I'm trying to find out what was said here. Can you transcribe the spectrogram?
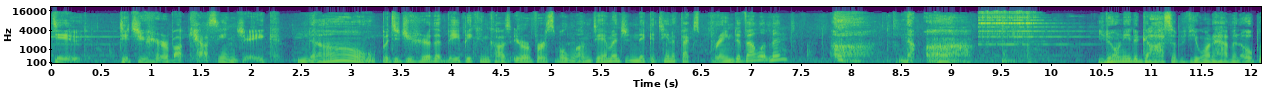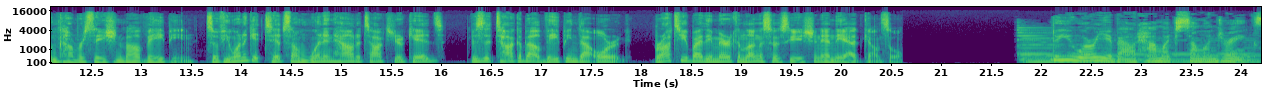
Dude, did you hear about Cassie and Jake? No, but did you hear that vaping can cause irreversible lung damage and nicotine affects brain development? Nuh-uh. You don't need to gossip if you want to have an open conversation about vaping. So if you want to get tips on when and how to talk to your kids, visit talkaboutvaping.org. Brought to you by the American Lung Association and the Ad Council. Do you worry about how much someone drinks?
